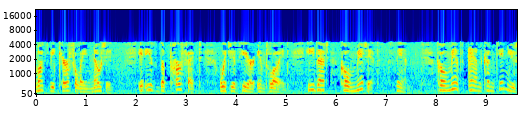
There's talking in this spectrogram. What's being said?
must be carefully noted. It is the perfect which is here employed. He that committeth sin commits and continues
